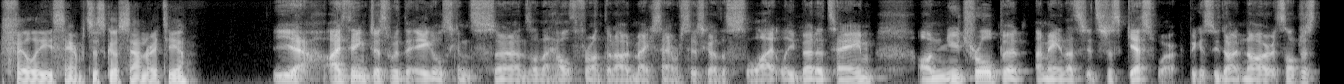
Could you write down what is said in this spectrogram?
Philly, San Francisco sound right to you? Yeah, I think just with the Eagles' concerns on the health front, that I would make San Francisco the slightly better team on neutral. But I mean, that's it's just guesswork because you don't know. It's not just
